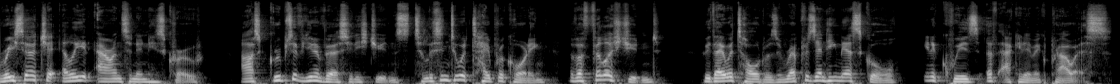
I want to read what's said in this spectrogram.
researcher Elliot Aronson and his crew asked groups of university students to listen to a tape recording of a fellow student who they were told was representing their school in a quiz of academic prowess.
